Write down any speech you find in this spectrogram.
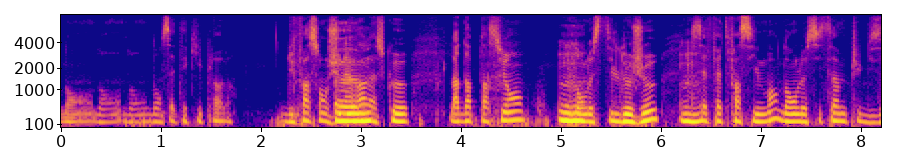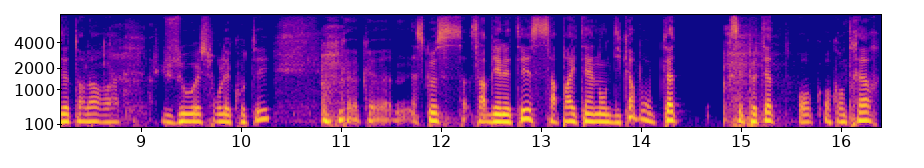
dans, dans, dans, cette équipe-là là? D'une façon générale, Euh, est-ce que l'adaptation Mhm. dans le style de jeu Mhm. s'est faite facilement dans le système Tu disais tout à l'heure, euh, tu jouais sur les côtés. Est-ce que ça, ça a bien été? Ça n'a pas été un handicap Ou peut-être c'est peut-être au, au contraire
